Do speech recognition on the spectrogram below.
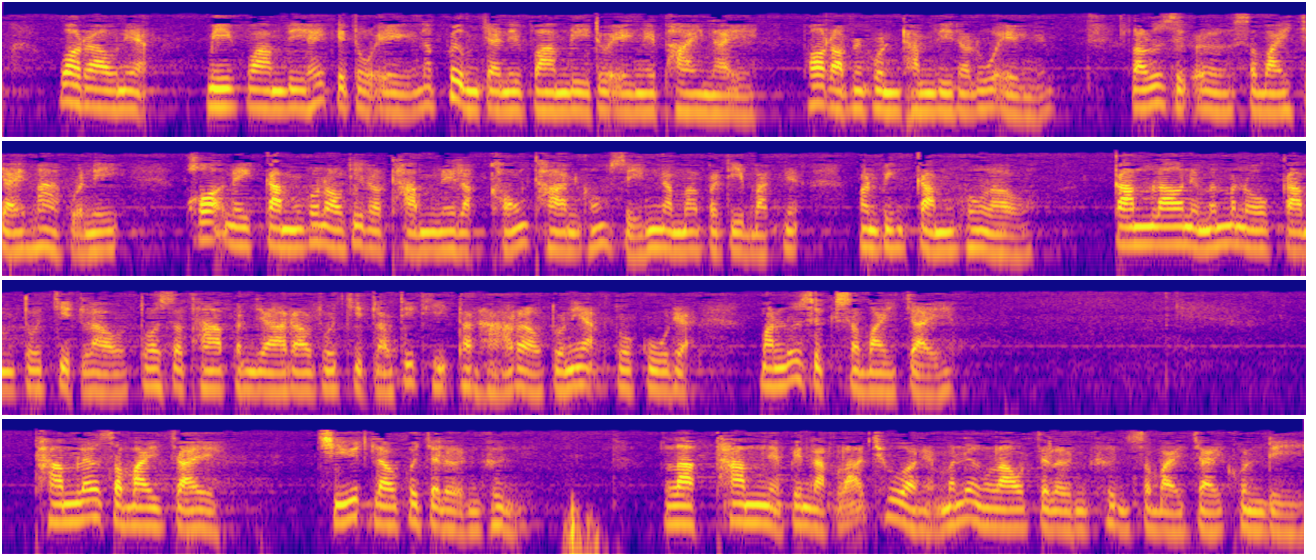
ว่าเราเนี่ยมีความดีให้แก่ตัวเอง และปลื้มใจในความดีตัวเองในภายใน เพราะเราเป็นคนทำดีเรารู้เอง เรารู้สึกเออสบายใจมากกว่านี้ เพราะในกรรมของเราที่เราทำในหลักของทานของศีลนำมาปฏิบัติเนี่ยมันเป็นกรรมของเรา กรรมเราเนี่ยมันมโนกรรมตัวจิตเรา ตัวศรัทธาปัญญาเราตัวจิตเราทิฏฐิตัณหาเราตัวเนี้ยตัวกูเนี่ยมันรู้สึกสบายใจ ทำแล้วสบายใจชีวิตเราก็เจริญขึ้น หลักธรรมเนี่ยเป็นหลักละชั่วเนี่ย มันเรื่องเราเจริญขึ้นสบายใจคนดี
